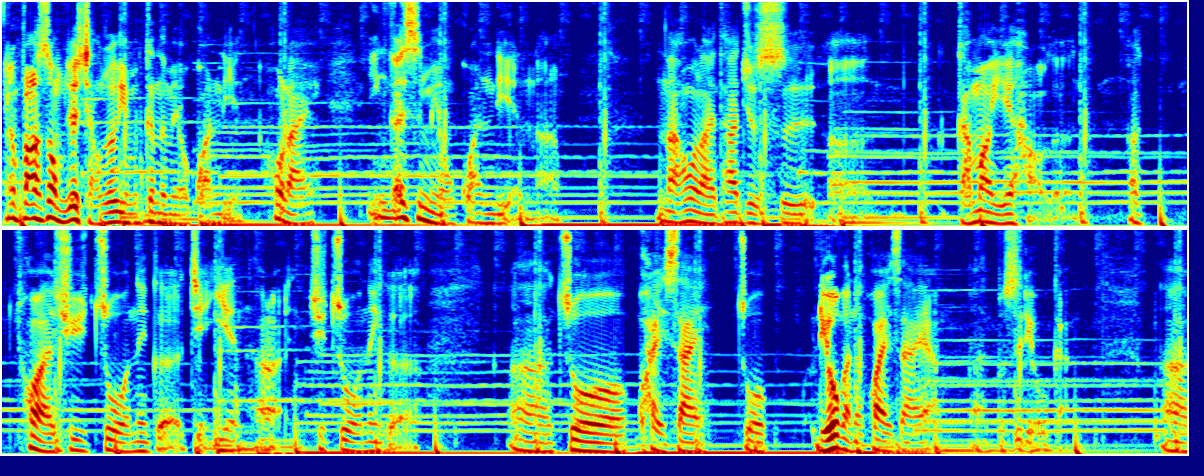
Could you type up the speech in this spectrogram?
那发烧我们就想说有没有跟他没有关联，后来应该是没有关联啊。那后来他就是呃感冒也好了，啊，后来去做那个检验啊，去做那个呃做快筛，做流感的快筛啊，啊不是流感。啊，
